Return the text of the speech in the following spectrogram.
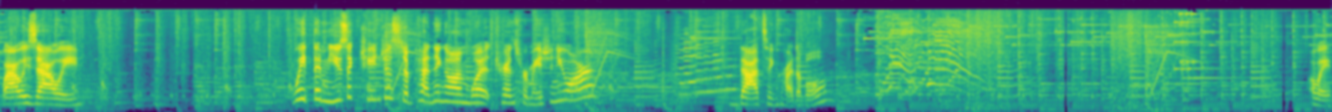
Wowie zowie. Wait, the music changes depending on what transformation you are? That's incredible. Oh, wait.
